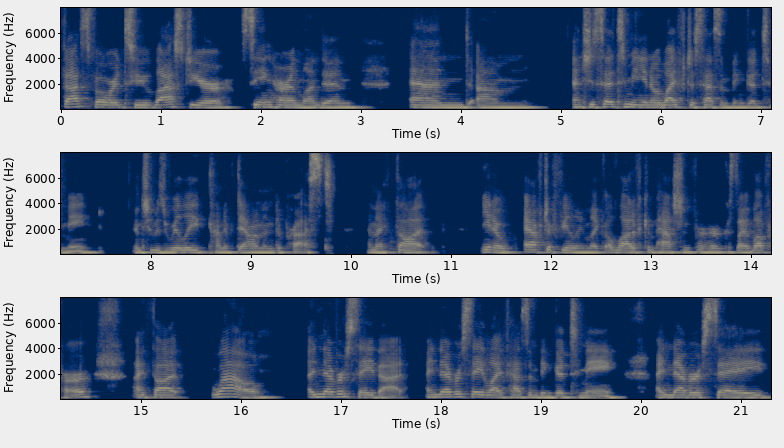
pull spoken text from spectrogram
Fast forward to last year, seeing her in London, and um, and she said to me, you know, life just hasn't been good to me. And she was really kind of down and depressed. And I thought, you know, after feeling like a lot of compassion for her because I love her, I thought, wow, I never say that. I never say life hasn't been good to me. I never say,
